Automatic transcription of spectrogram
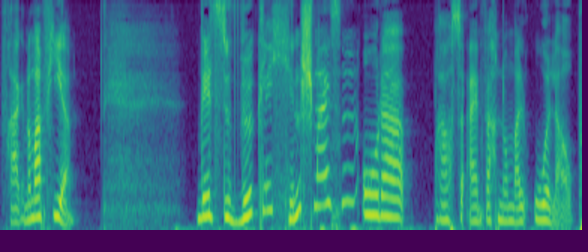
Frage Nummer vier. Willst du wirklich hinschmeißen oder brauchst du einfach nur mal Urlaub?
